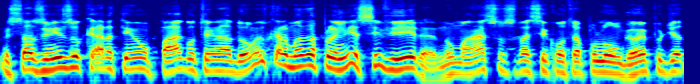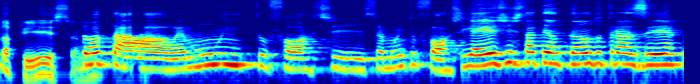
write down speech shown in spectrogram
Nos Estados Unidos o cara tem um pago o treinador, mas o cara manda a planilha, se vira. No máximo você vai se encontrar pro longão e pro dia da pista. Né? Total, é muito forte isso, é muito forte. E aí a gente está tentando trazer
